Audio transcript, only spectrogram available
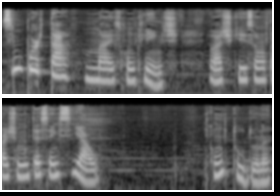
se importar mais com o cliente. Eu acho que isso é uma parte muito essencial. Com tudo, né?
